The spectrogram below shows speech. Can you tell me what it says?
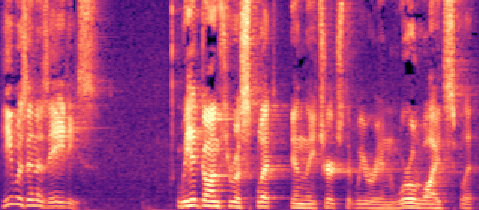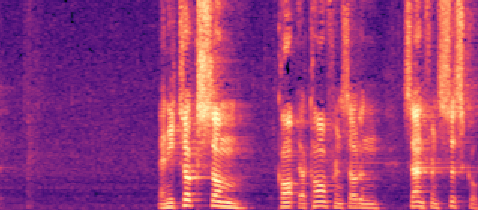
He was in his 80s. We had gone through a split in the church that we were in, worldwide split. And he took some a conference out in San Francisco,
